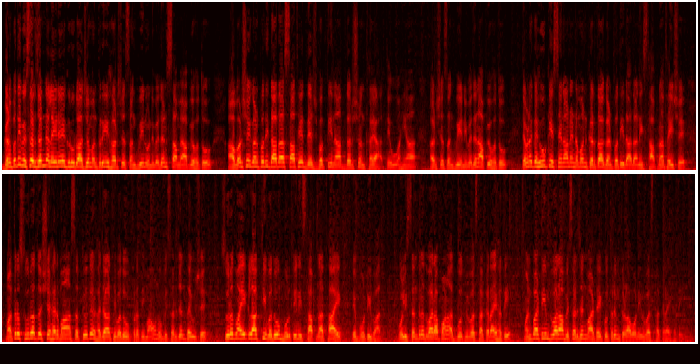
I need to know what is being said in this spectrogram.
ગણપતિ વિસર્જનને લઈને ગૃહ રાજ્યમંત્રી હર્ષ સંઘવીનું નિવેદન સામે આવ્યું હતું. આ વર્ષે ગણપતિ દાદા સાથે દેશભક્તિના દર્શન થયા તેવું અહીંયા હર્ષ સંઘવીએ નિવેદન આપ્યું હતું. તેમણે કહ્યું કે સેનાને નમન કરતા ગણપતિ દાદાની સ્થાપના થઈ છે. માત્ર સુરત શહેરમાં સત્યોતેર હજારથી વધુ પ્રતિમાઓનું વિસર્જન થયું છે. સુરતમાં એક લાખથી વધુ મૂર્તિની સ્થાપના થાય તે મોટી વાત. પોલીસ તંત્ર દ્વારા પણ અદભુત વ્યવસ્થા કરાઈ હતી. મનપા ટીમ દ્વારા વિસર્જન માટે કૃત્રિમ તળાવોની વ્યવસ્થા કરાઈ હતી.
